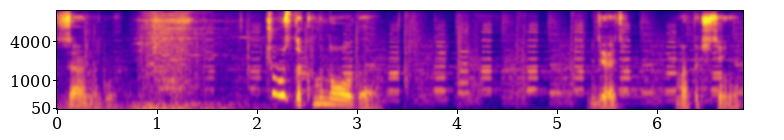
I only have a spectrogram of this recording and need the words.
за ногу. Чего много? Дядь, мое почтение.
